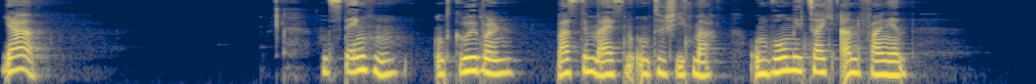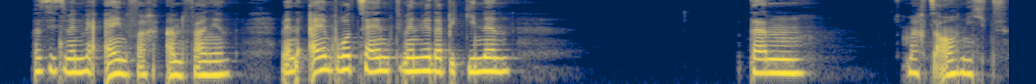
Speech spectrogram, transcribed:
ja, uns denken und grübeln, was den meisten Unterschied macht und womit soll ich anfangen. Was ist, wenn wir einfach anfangen? Wenn ein Prozent, wenn wir da beginnen, dann macht's auch nichts,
